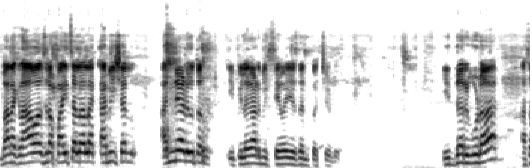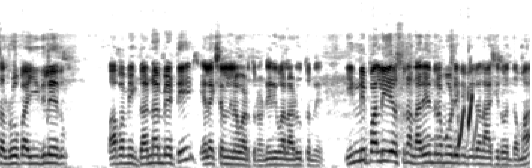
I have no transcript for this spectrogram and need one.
మనకు రావాల్సిన పైసలలో కమిషన్లు అన్నీ అడుగుతారు. ఈ పిల్లగాడు మీకు సేవ చేసేదానికి వచ్చిండు. ఇద్దరు కూడా అసలు రూపాయి ఇది లేదు. పాప మీకు దండం పెట్టి ఎలక్షన్ నిలబడుతున్నాడు నేను ఇవాళ అడుగుతున్నాను ఇన్ని పనులు చేస్తున్న నరేంద్ర మోడీని వీళ్ళని ఆశీర్వద్దామా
